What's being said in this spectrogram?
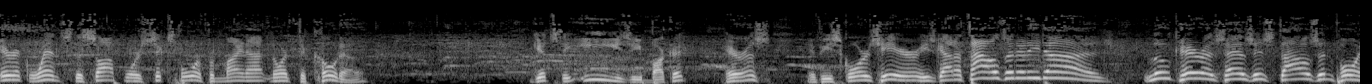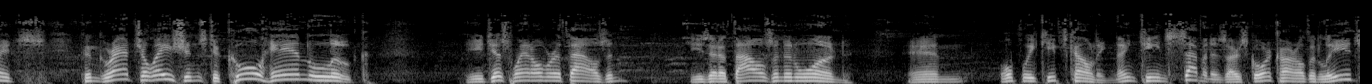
Eric Wentz, the sophomore, 6'4 from Minot, North Dakota, gets the easy bucket. Harris, if he scores here, he's got a thousand and he does. Luke Harris has his thousand points. Congratulations to Cool Hand Luke. He just went over a thousand. He's at a thousand and one. And hopefully keeps counting. 19-7 is our score. Carleton leads.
